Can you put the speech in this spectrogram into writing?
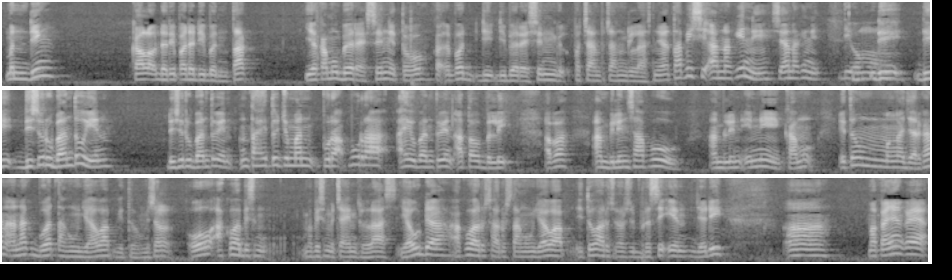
mending kalau daripada dibentak ya kamu beresin itu apa di, diberesin pecahan-pecahan gelasnya tapi si anak ini si anak ini Diomong. di, di disuruh bantuin disuruh bantuin entah itu cuman pura-pura ayo bantuin atau beli apa ambilin sapu ambilin ini. Kamu itu mengajarkan anak buat tanggung jawab gitu. Misal oh aku habis habis mecahin gelas. Ya udah aku harus harus tanggung jawab. Itu harus harus bersihin jadi eh, makanya kayak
